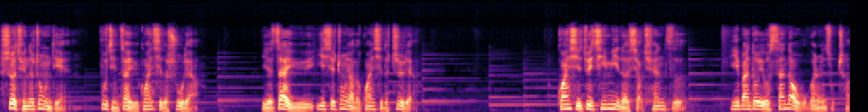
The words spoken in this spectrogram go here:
社群的重点不仅在于关系的数量。也在于一些重要的关系的质量。关系最亲密的小圈子，一般都由三到五个人组成。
